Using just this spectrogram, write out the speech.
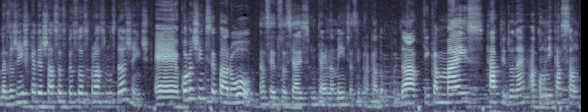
Mas a gente quer deixar essas pessoas próximas da gente. É, como a gente separou as redes sociais internamente, assim, para cada um cuidar, fica mais rápido, né? A comunicação.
